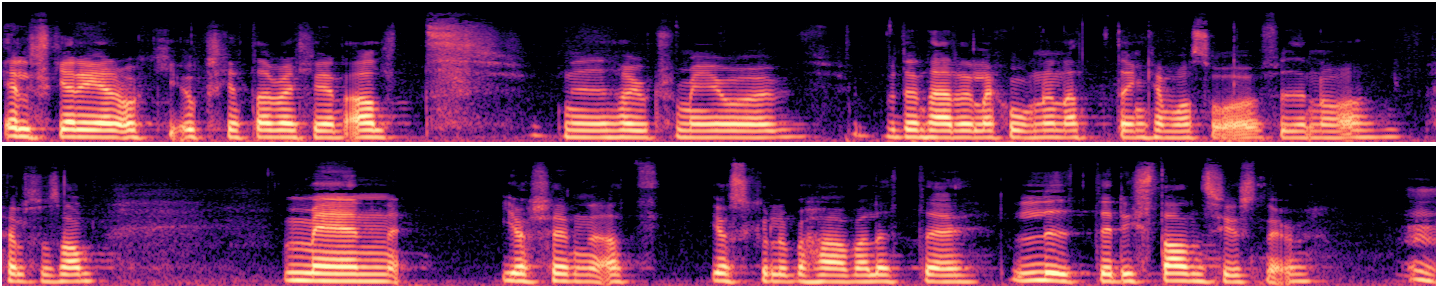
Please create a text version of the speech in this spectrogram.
älskar er och uppskattar verkligen allt ni har gjort för mig och den här relationen att den kan vara så fin och hälsosam. Men jag känner att jag skulle behöva lite, lite distans just nu. Mm.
